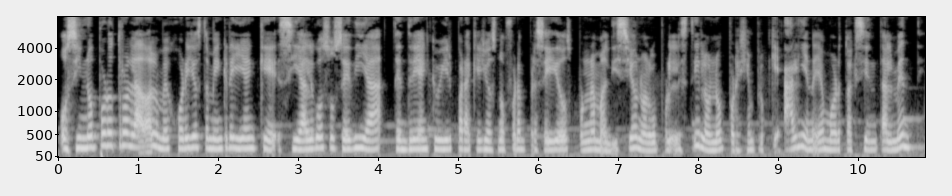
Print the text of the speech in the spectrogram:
O si no, por otro lado, a lo mejor ellos también creían que si algo sucedía, tendrían que huir para que ellos no fueran perseguidos por una maldición o algo por el estilo, ¿no? Por ejemplo, que alguien haya muerto accidentalmente.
